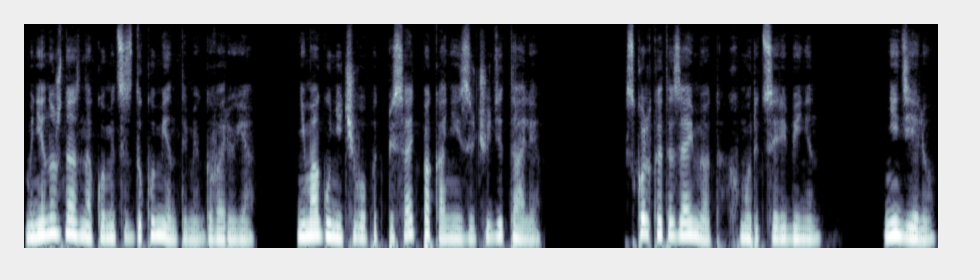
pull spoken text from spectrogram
«Мне нужно ознакомиться с документами», — говорю я. «Не могу ничего подписать, пока не изучу детали». «Сколько это займет?» — хмурится Рябинин. «Неделю».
